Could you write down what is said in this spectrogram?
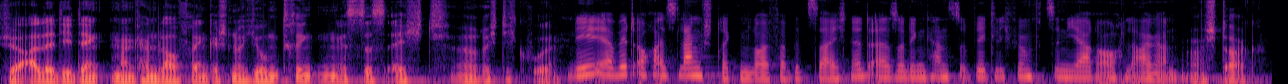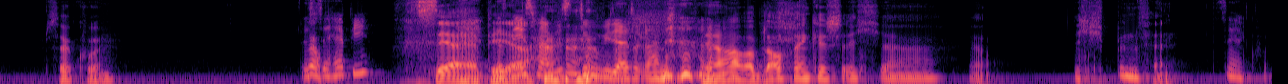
für alle, die denken, man kann Blaufränkisch nur jung trinken, ist das echt äh, richtig cool. Nee, er wird auch als Langstreckenläufer bezeichnet, also den kannst du wirklich 15 Jahre auch lagern. Ja, stark. Sehr cool. Bist ja. du happy? Sehr happy. Das ja. nächste Mal bist du wieder dran. ja, aber Blaufränkisch, ich, äh, ja, ich bin ein Fan. Sehr cool.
